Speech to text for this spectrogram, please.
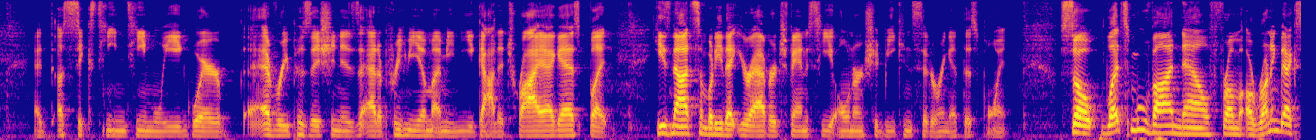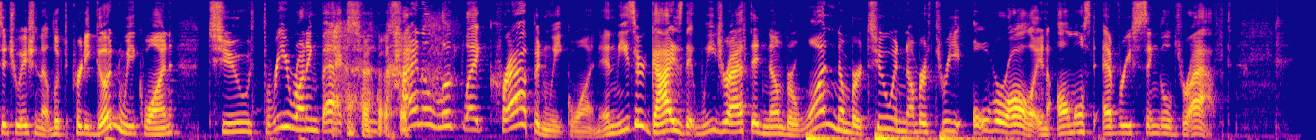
a 16 team league where every position is at a premium. I mean, you got to try, I guess, but he's not somebody that your average fantasy owner should be considering at this point. So let's move on now from a running back situation that looked pretty good in week one to three running backs who kind of looked like crap in week one. And these are guys that we drafted number one, number two, and number three overall in almost every single draft.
